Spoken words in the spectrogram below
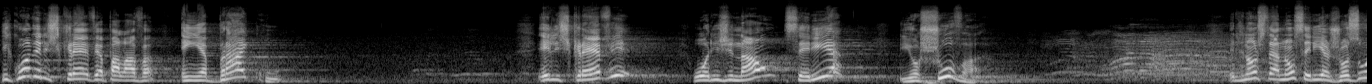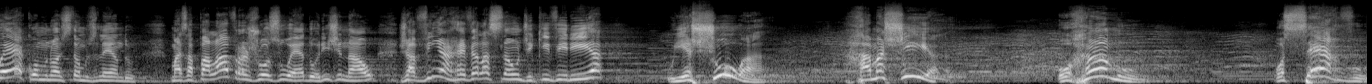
E quando ele escreve a palavra em hebraico, ele escreve o original seria Yoshuva. Ele não, não seria Josué, como nós estamos lendo, mas a palavra Josué do original já vinha a revelação de que viria o Yeshua, Hamashia, o ramo, o servo,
